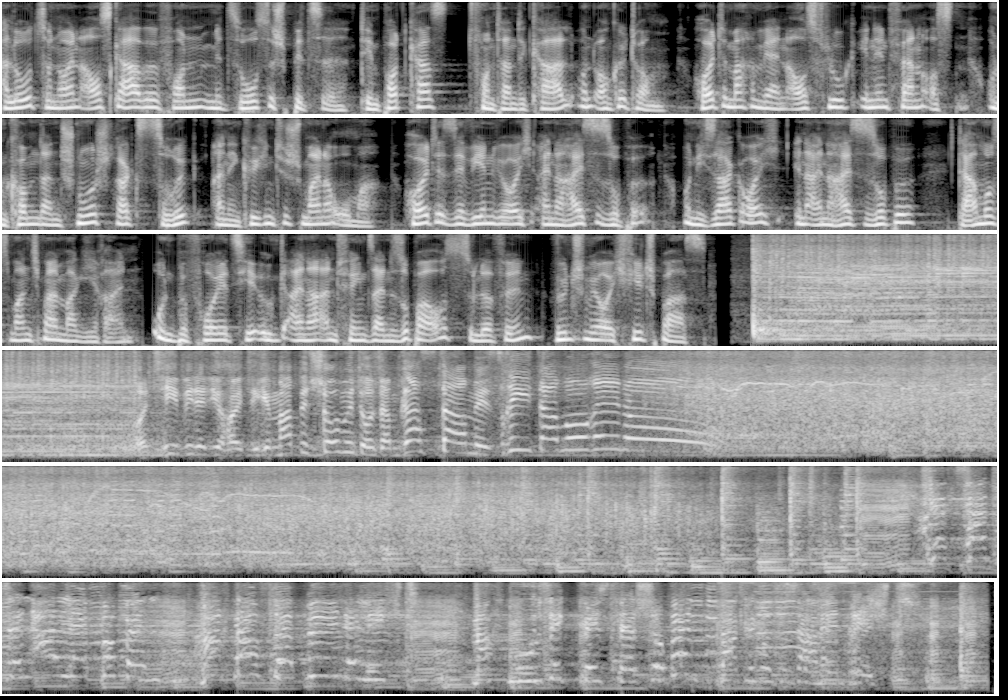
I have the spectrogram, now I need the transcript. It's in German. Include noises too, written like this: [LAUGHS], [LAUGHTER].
Hallo zur neuen Ausgabe von Mit Soße Spitze, dem Podcast von Tante Karl und Onkel Tom. Heute machen wir einen Ausflug in den Fernen Osten und kommen dann schnurstracks zurück an den Küchentisch meiner Oma. Heute servieren wir euch eine heiße Suppe. Und ich sag euch, in eine heiße Suppe, da muss manchmal Maggi rein. Und bevor jetzt hier irgendeiner anfängt, seine Suppe auszulöffeln, wünschen wir euch viel Spaß. Und hier wieder die heutige Muppet Show mit unserem Gaststar Miss Rita Moreno.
